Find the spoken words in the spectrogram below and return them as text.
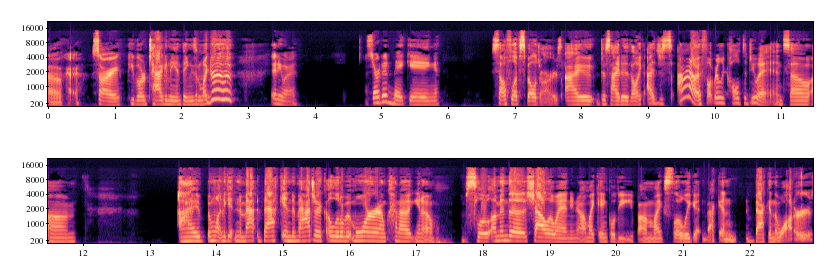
Okay. Sorry. People are tagging me and things and I'm like, ah! anyway. I started making self love spell jars. I decided that like I just I don't know, I felt really called to do it. And so um I've been wanting to get into ma- back into magic a little bit more and I'm kind of, you know, I'm slow I'm in the shallow end, you know, I'm like ankle deep. I'm like slowly getting back in back in the waters.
